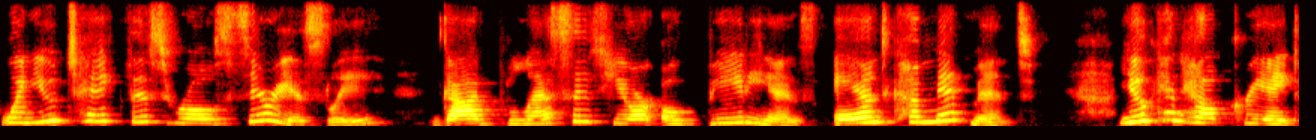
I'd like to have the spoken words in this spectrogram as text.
When you take this role seriously, God blesses your obedience and commitment. You can help create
